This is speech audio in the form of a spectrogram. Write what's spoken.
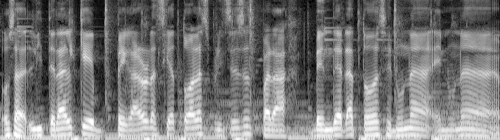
O sea, literal que pegaron así a todas las princesas para vender a todas en una, en una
